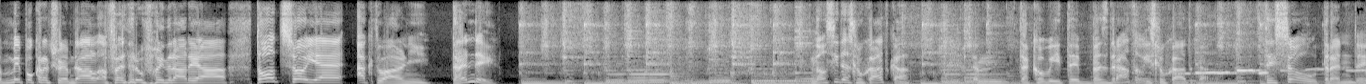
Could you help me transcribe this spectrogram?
my pokračujeme dál a Federu Fine Rádia. To, co je aktuální. Trendy. Nosíte sluchátka? Hm, takový ty bezdrátový sluchátka. Ty jsou trendy.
